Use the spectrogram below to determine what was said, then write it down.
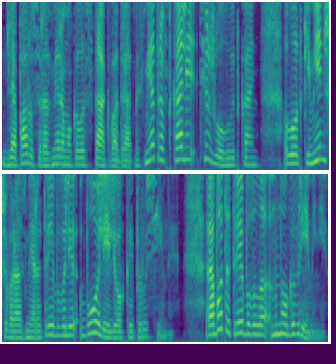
Для паруса размером около 100 квадратных метров ткали тяжелую ткань. Лодки меньшего размера требовали более легкой парусины. Работа требовала много времени.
